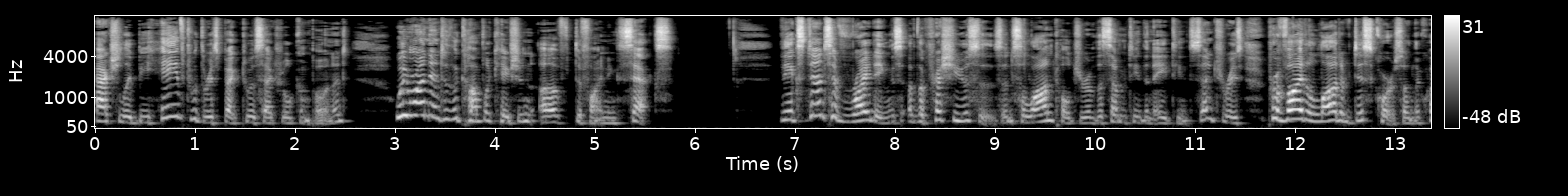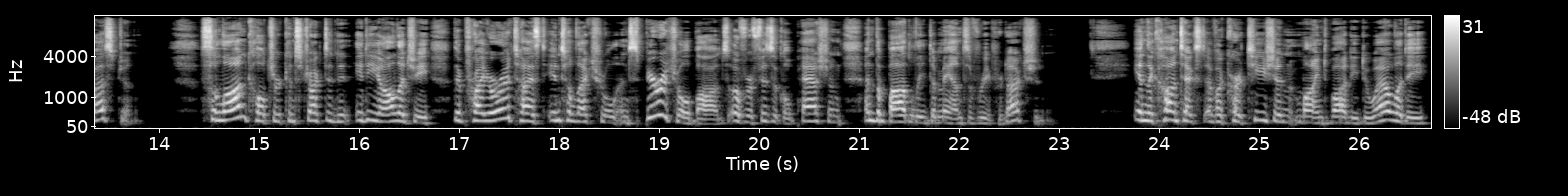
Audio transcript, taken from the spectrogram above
actually behaved with respect to a sexual component, we run into the complication of defining sex. The extensive writings of the precieuses and salon culture of the 17th and 18th centuries provide a lot of discourse on the question. Salon culture constructed an ideology that prioritized intellectual and spiritual bonds over physical passion and the bodily demands of reproduction. In the context of a Cartesian mind body duality,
